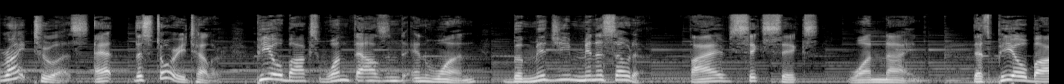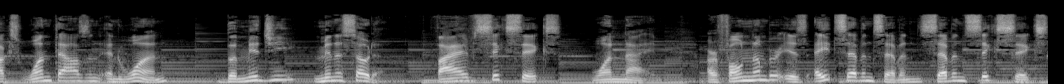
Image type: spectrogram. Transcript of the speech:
Write to us at The Storyteller, P.O. Box 1001, Bemidji, Minnesota 56619. That's P.O. Box 1001, Bemidji, Minnesota 56619. Our phone number is 877 766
